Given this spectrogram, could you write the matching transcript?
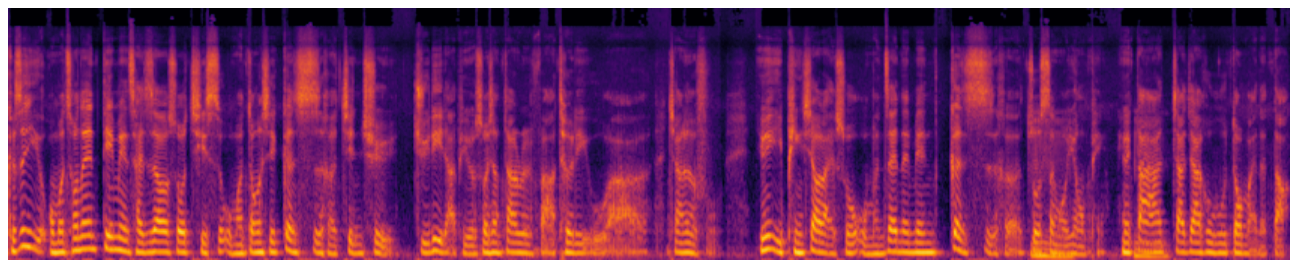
可是我们从那店面才知道说，其实我们东西更适合进去。举例啦，比如说像大润发、特利屋啊、家乐福，因为以平效来说，我们在那边更适合做生活用品，因为大家家家户户都买得到。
